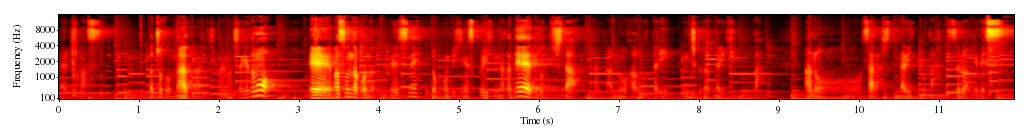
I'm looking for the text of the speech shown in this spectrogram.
たりします。ま、ちょっと長くなってしまいましたけども、えー、まあそんなこんなでですね、ドッコンビジネスクイズの中で、ちょっとしたなんかノウハウだったり、うんちくだったりとか、あのー、さらしてたりとかするわけです。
